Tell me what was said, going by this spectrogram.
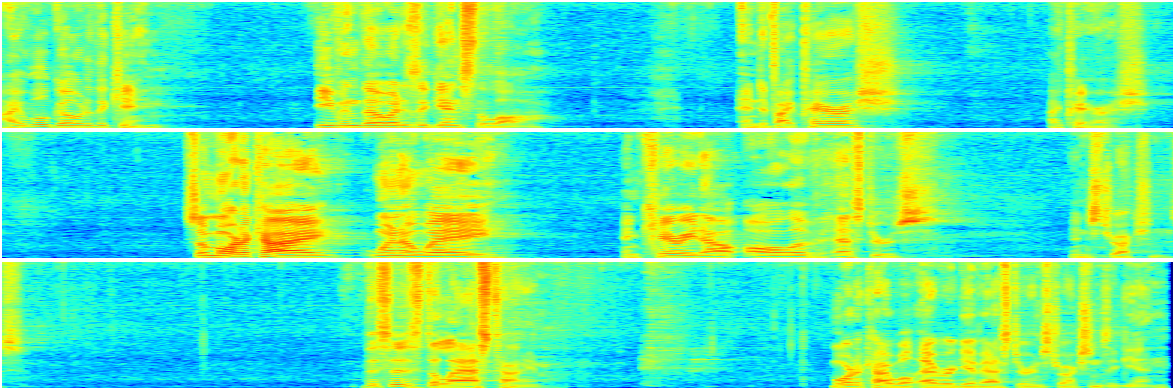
I will go to the king, even though it is against the law. And if I perish, I perish. So Mordecai went away and carried out all of Esther's instructions. This is the last time Mordecai will ever give Esther instructions again.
